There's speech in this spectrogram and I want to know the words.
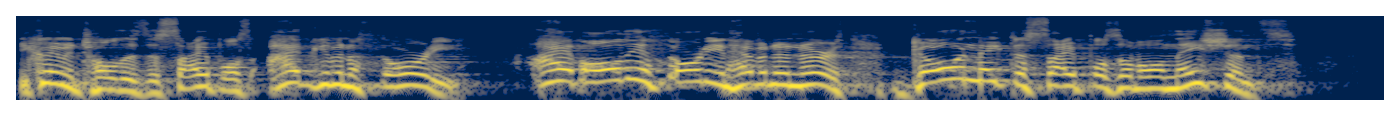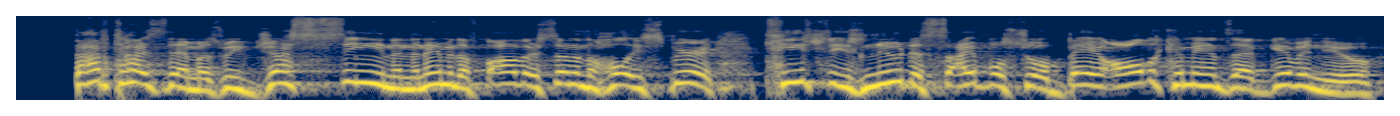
He couldn't even told His disciples, I've given authority. I have all the authority in heaven and earth. Go and make disciples of all nations. Baptize them as we've just seen in the name of the Father, Son, and the Holy Spirit. Teach these new disciples to obey all the commands I've given you.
